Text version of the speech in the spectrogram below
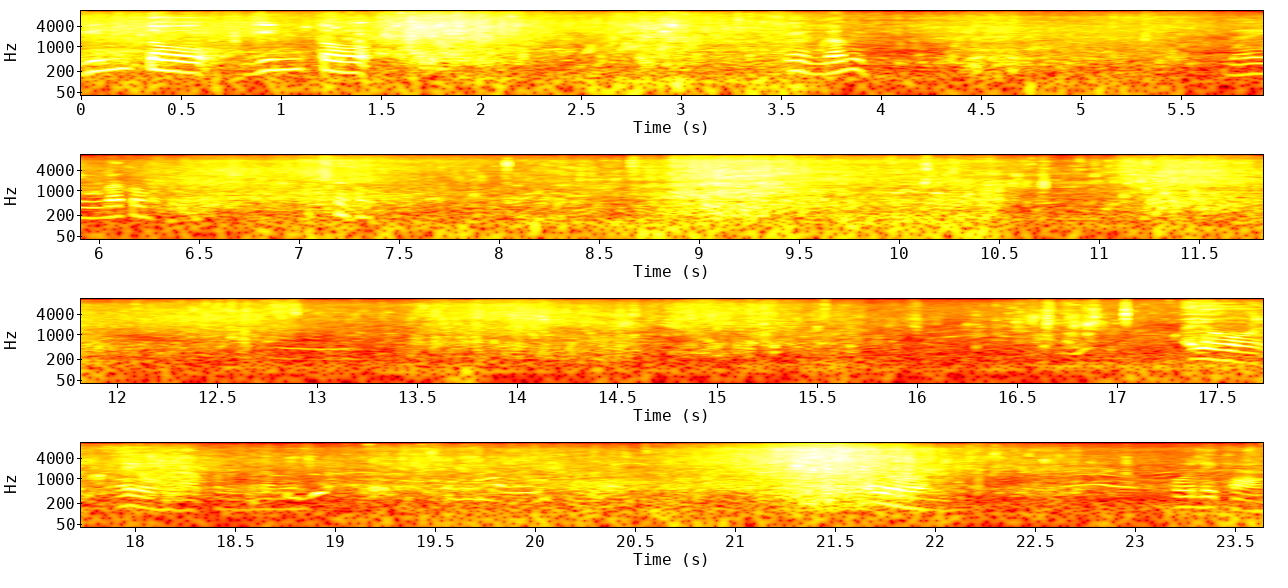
Ginto, ginto. Ayun, dami. Dahing bato. Ayun, ayun, wala pa rin naman. Ayun. Huli ka.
